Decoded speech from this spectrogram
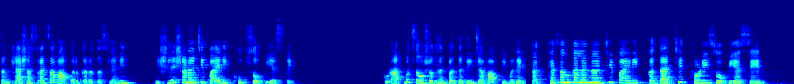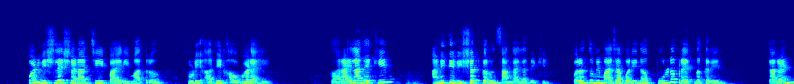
संख्याशास्त्राचा वापर करत असल्याने विश्लेषणाची पायरी खूप सोपी असते. गुणात्मक संशोधन पद्धतींच्या बाबतीमध्ये तथ्य संकलनाची पायरी कदाचित थोडी सोपी असेल पण विश्लेषणाची पायरी मात्र थोडी अधिक अवघड आहे. करायला देखील आणि ती विशद करून सांगायला देखील. परंतु मी माझ्या परीनं पूर्ण प्रयत्न करेन. कारण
